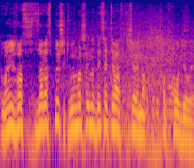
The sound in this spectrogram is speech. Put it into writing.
вони ж вас зараз пишуть, ви машину 10 разів щойно обходили.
